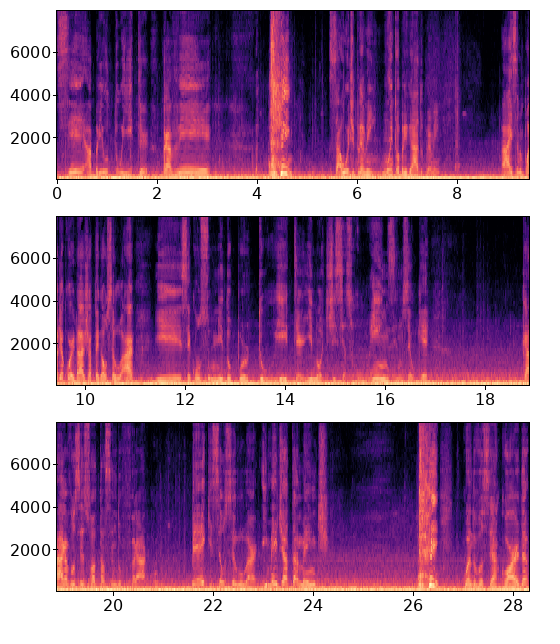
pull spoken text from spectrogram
ser abrir o Twitter para ver saúde para mim. Muito obrigado para mim. Ai, você não pode acordar já pegar o celular e ser consumido por Twitter e notícias ruins e não sei o que. Cara, você só tá sendo fraco pegue seu celular imediatamente quando você acorda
